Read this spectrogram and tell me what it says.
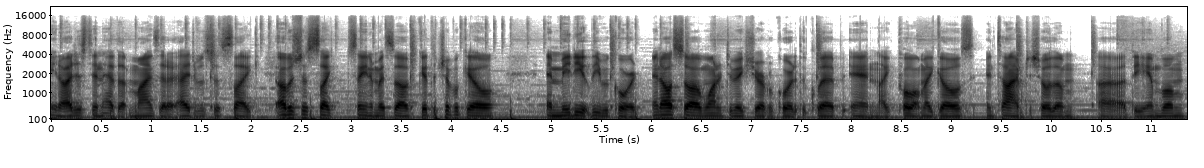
you know, I just didn't have that mindset. I was just like, I was just like saying to myself, get the triple kill, immediately record. And also I wanted to make sure I recorded the clip and like pull out my ghosts in time to show them uh, the emblem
